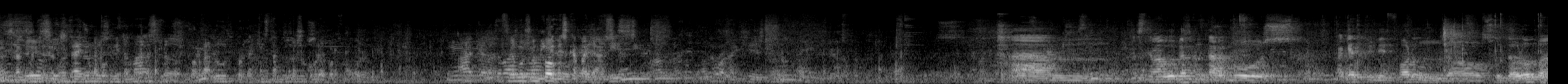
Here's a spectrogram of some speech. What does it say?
Exacto, si nos traes un poquito más por la luz, porque aquí está muy oscuro, por favor. Ah, que avancemos un poco. sí, sí. Um, estem avui presentar-vos aquest primer fòrum del sud d'Europa.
